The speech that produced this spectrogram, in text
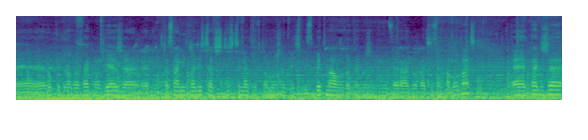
e, e, ruchu drogowego wie, że czasami 20-30 metrów to może być zbyt mało do tego, żeby móc zareagować i zahamować. E, Także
